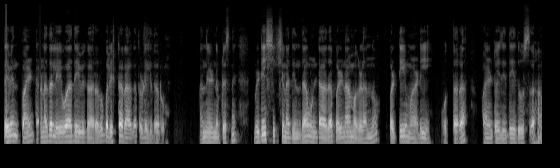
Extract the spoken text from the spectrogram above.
ಸೆವೆಂತ್ ಪಾಯಿಂಟ್ ಹಣದ ಲೇವಾದೇವಿಗಾರರು ಬಲಿಷ್ಠರಾಗತೊಡಗಿದರು. ಹನ್ನೆರಡನೇ ಪ್ರಶ್ನೆ, ಬ್ರಿಟಿಷ್ ಶಿಕ್ಷಣದಿಂದ ಉಂಟಾದ ಪರಿಣಾಮಗಳನ್ನು ಪಟ್ಟಿ ಮಾಡಿ. ಉತ್ತರ, ಪಾಯಿಂಟ್ ವೈಸ್ ಇದೆ ಇದು ಸಹ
